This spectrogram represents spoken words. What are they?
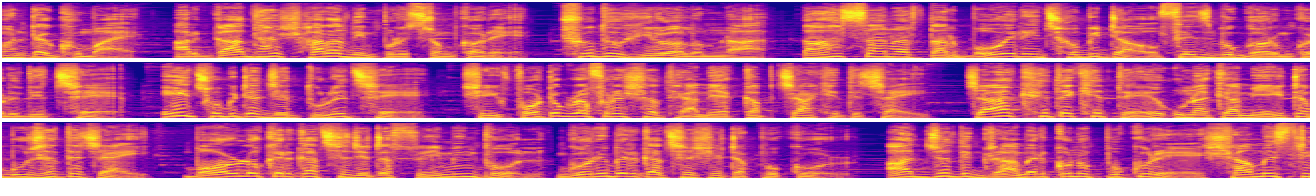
ঘণ্টা ঘুমায় আর গাধা সারাদিন পরিশ্রম করে। শুধু হিরো আলম না, তাহসান আর তার বউয়ের এই ছবিটাও ফেসবুক গরম করে দিচ্ছে। এই ছবিটা যে তুলেছে, সেই ফটোগ্রাফারের সাথে আমি এক কাপ চা খেতে চাই। চা খেতে খেতে উনাকে আমি এটা বুঝাতে চাই বড় লোকের কাছে যেটা সুইমিং পুল, গরিবের কাছে সেটা পুকুর। আজ যদি গ্রামের কোনো পুকুরে স্বামী স্ত্রী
